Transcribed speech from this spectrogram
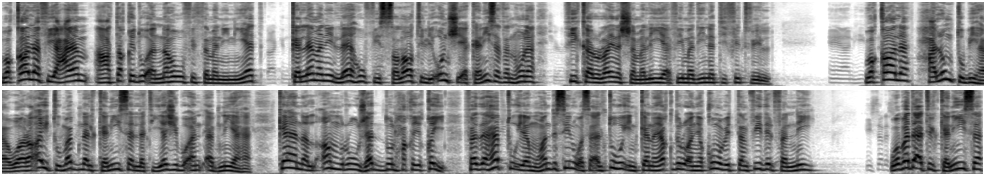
وقال في عام أعتقد أنه في الثمانينيات كلمني الله في الصلاة لأنشئ كنيسة هنا في كارولينا الشمالية في مدينة فيتفيل. وقال حلمت بها ورأيت مبنى الكنيسة التي يجب أن أبنيها. كان الأمر جد حقيقي فذهبت إلى مهندس وسألته إن كان يقدر أن يقوم بالتنفيذ الفني. وبدأت الكنيسة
